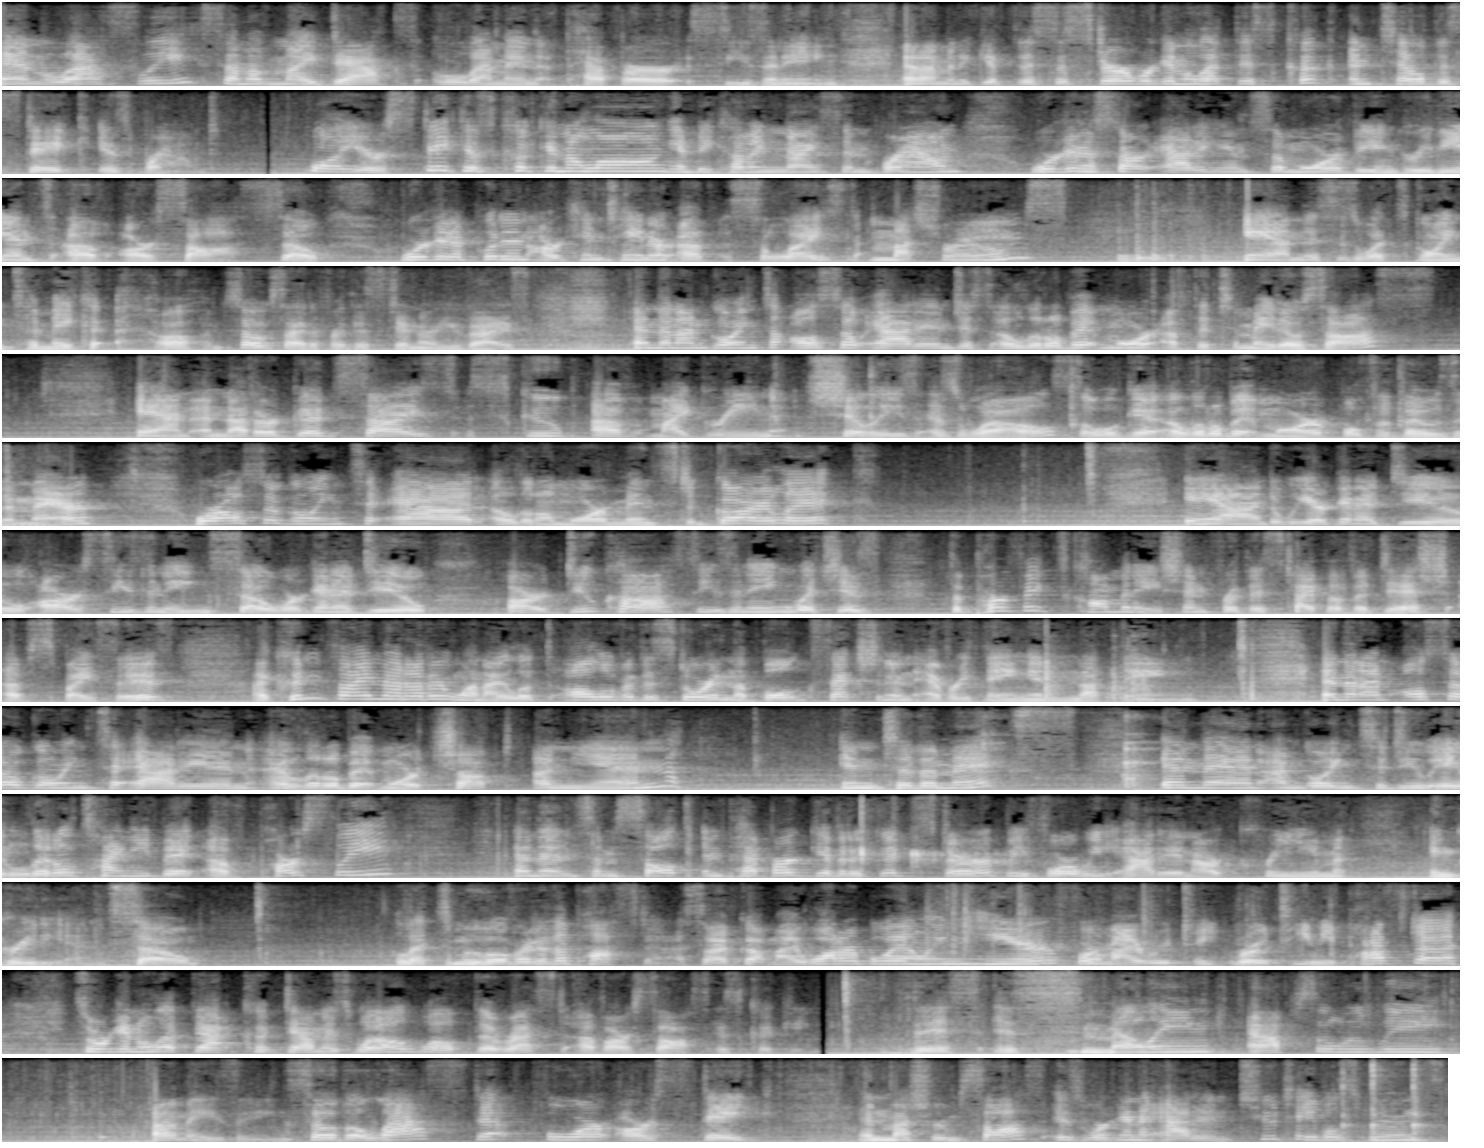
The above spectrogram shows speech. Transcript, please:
And lastly, some of my DAKS lemon pepper seasoning. And I'm going to give this a stir. We're going to let this cook until the steak is browned. While your steak is cooking along and becoming nice and brown, we're gonna start adding in some more of the ingredients of our sauce. So we're gonna put in our container of sliced mushrooms. And this is what's going to make oh, I'm so excited for this dinner, you guys. And then I'm going to also add in just a little bit more of the tomato sauce and another good sized scoop of my green chilies as well. So we'll get a little bit more of both of those in there. We're also going to add a little more minced garlic. And we are gonna do our seasoning. So we're gonna do our Dukas seasoning, which is the perfect combination for this type of a dish of spices. I couldn't find that other one. I looked all over the store in the bulk section and everything and nothing. And then I'm also going to add in a little bit more chopped onion into the mix. And then I'm going to do a little tiny bit of parsley and then some salt and pepper. Give it a good stir before we add in our cream ingredients. So let's move over to the pasta. So I've got my water boiling here for my rotini pasta. So we're gonna let that cook down as well while the rest of our sauce is cooking. This is smelling absolutely amazing. So the last step for our steak and mushroom sauce is we're gonna add in two tablespoons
